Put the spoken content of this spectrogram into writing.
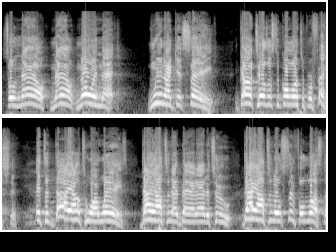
So now, now knowing that, when I get saved, God tells us to go on to perfection and to die out to our ways, die out to that bad attitude, die out to those sinful lusts,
